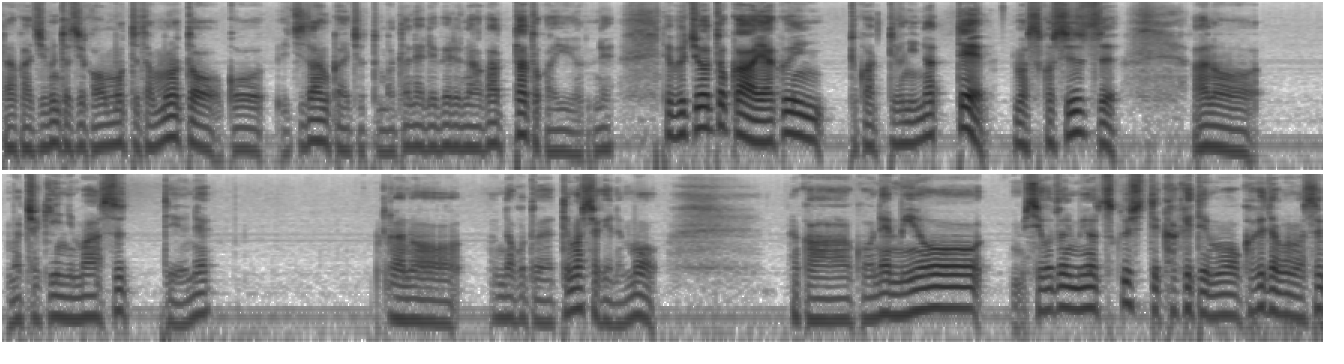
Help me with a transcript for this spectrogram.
なんか自分たちが思ってたものとこう一段階ちょっとまたねレベルの上がったとかいうよね。で部長とか役員とかっていう風になって、まあ、少しずつあの、まあ、貯金に回すっていうね。あのそんなことをやってましたけどもなんかこうね身を仕事に身を尽くしてかけてもかけた分は全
